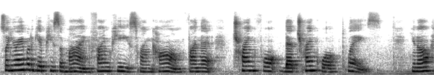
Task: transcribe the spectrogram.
So you're able to get peace of mind, find peace, find calm, find that tranquil, that tranquil place. You know,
